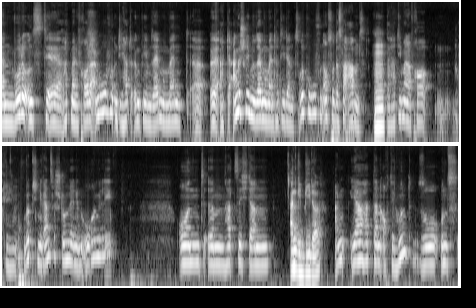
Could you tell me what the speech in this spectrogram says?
dann wurde uns, der, hat meine Frau da angerufen und die hat irgendwie im selben Moment, äh, äh, hat angeschrieben, im selben Moment hat die dann zurückgerufen, auch so, das war abends. Hm. Dann hat die meiner Frau wirklich, wirklich eine ganze Stunde in den Ohren gelegt und ähm, hat sich dann Angebiedert. an, ja, hat dann auch den Hund so uns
